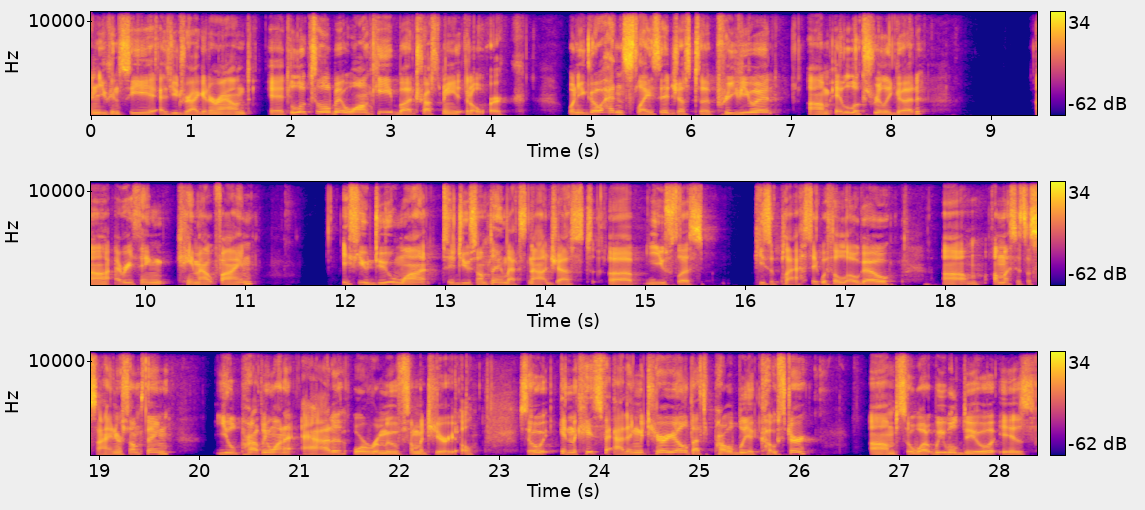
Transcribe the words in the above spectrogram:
And you can see as you drag it around, it looks a little bit wonky, but trust me, it'll work. When you go ahead and slice it just to preview it, um, it looks really good. Uh, everything came out fine. If you do want to do something that's not just a useless piece of plastic with a logo, um, unless it's a sign or something, you'll probably want to add or remove some material. So in the case of adding material, that's probably a coaster. Um, so what we will do is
